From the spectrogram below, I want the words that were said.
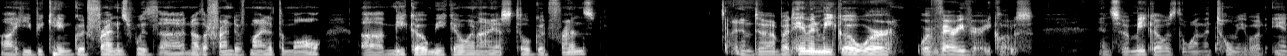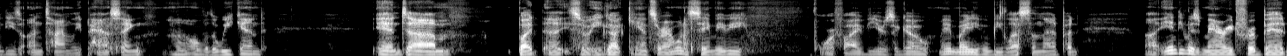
Uh, he became good friends with uh, another friend of mine at the mall, uh, Miko. Miko and I are still good friends, and uh, but him and Miko were were very very close. And so Miko was the one that told me about Andy's untimely passing uh, over the weekend. And um, but uh, so he got cancer. I want to say maybe four or five years ago. It might even be less than that. But uh, Andy was married for a bit,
